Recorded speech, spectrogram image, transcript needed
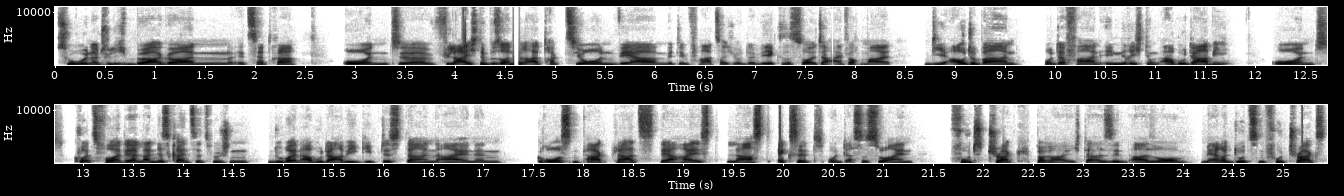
zu natürlich Burgern etc. Und äh, vielleicht eine besondere Attraktion, wer mit dem Fahrzeug unterwegs ist, sollte einfach mal die Autobahn runterfahren in Richtung Abu Dhabi. Und kurz vor der Landesgrenze zwischen Dubai und Abu Dhabi gibt es dann einen großen Parkplatz, der heißt Last Exit. Und das ist so ein Food Truck Bereich. Da sind also mehrere Dutzend Food Trucks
